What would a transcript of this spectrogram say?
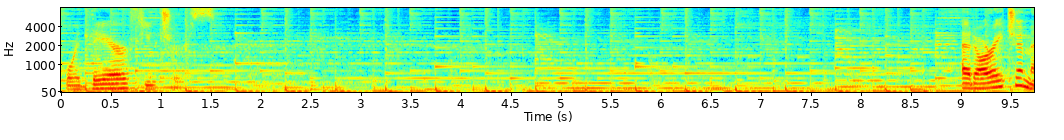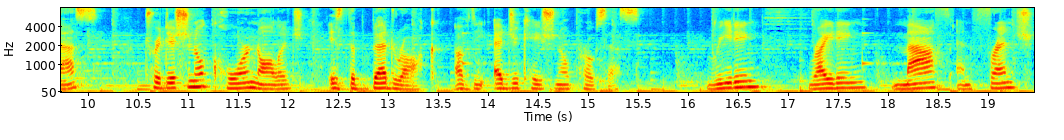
for their futures. At RHMS, traditional core knowledge is the bedrock of the educational process. Reading, writing, math, and French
